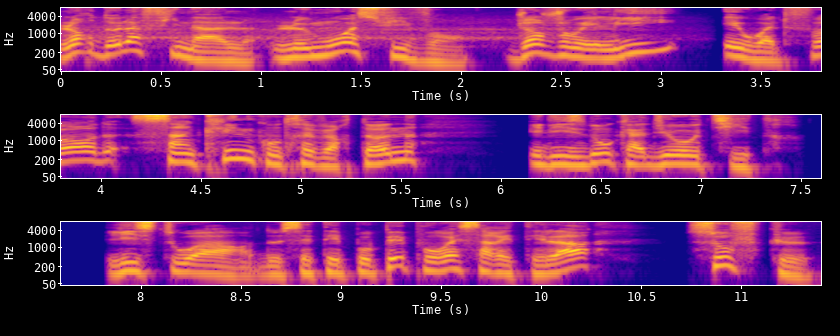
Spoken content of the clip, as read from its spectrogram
Lors de la finale, le mois suivant, George Whaley et Watford s'inclinent contre Everton et disent donc adieu au titre. L'histoire de cette épopée pourrait s'arrêter là, sauf que,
